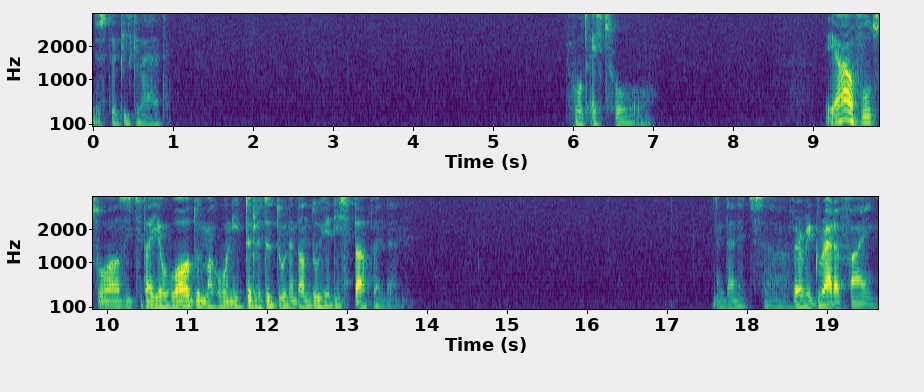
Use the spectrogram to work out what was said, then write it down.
Just to be glad. Voelt echt zo. Ja, voelt zoals iets dat je wou doen, maar gewoon niet durfde doen. En dan doe je die stap en dan. And then it's uh, very gratifying.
